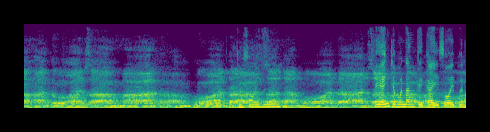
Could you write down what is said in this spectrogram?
ะหะโตสัมมาสัมพุทธัสสะนะโมตัสสะแพงจะมานั่งไกลๆซอยเพิ่น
